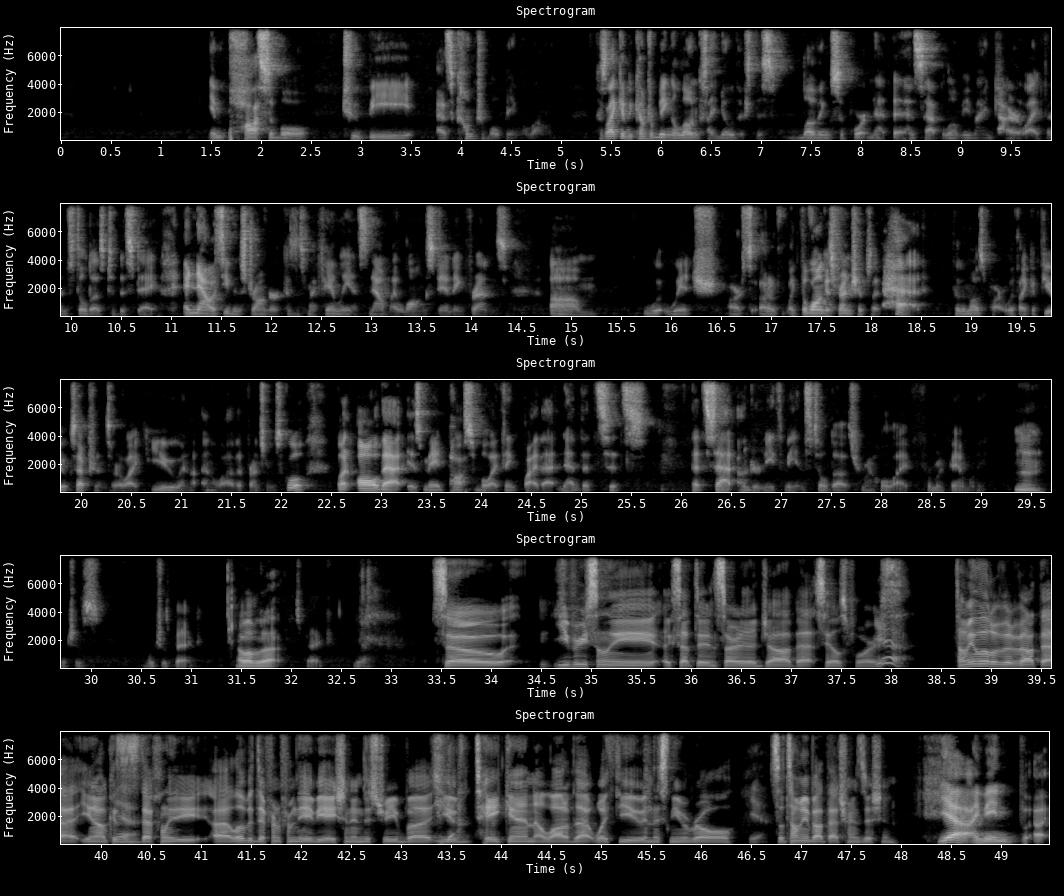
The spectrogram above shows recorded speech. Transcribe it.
impossible to be as comfortable being alone because I could be comfortable being alone because I know there's this loving support net that has sat below me my entire life and still does to this day. And now it's even stronger because it's my family and it's now my long-standing friends, um, w- which are, are like the longest friendships I've had for the most part, with like a few exceptions, or like you and, and a lot of the friends from school. But all that is made possible, I think, by that net that sits that sat underneath me and still does for my whole life for my family, Hmm. which is which was big. I love that. It's big. Yeah. So you've recently accepted and started a job at Salesforce. Yeah. Tell me a little bit about that, you know, because Yeah. it's definitely uh, a little bit different from the aviation industry, but you've taken a lot of that with you in this new role. Yeah. So tell me about that transition. Yeah, I mean, uh,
